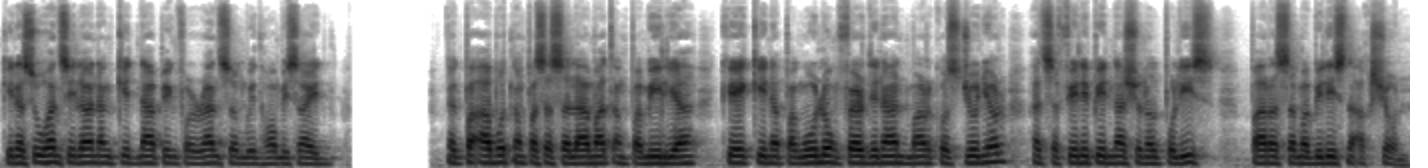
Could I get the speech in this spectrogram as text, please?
Kinasuhan sila ng kidnapping for ransom with homicide. Nagpaabot ng pasasalamat ang pamilya kay kina Pangulong Ferdinand Marcos Jr. at sa Philippine National Police para sa mabilis na aksyon.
